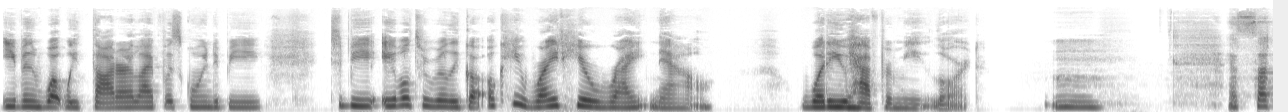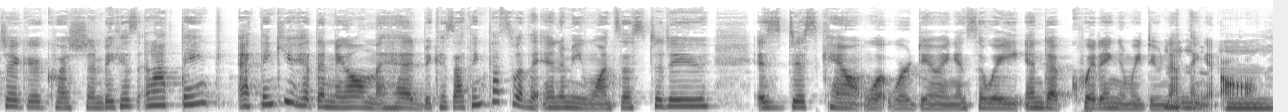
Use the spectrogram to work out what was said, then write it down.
even what we thought our life was going to be to be able to really go, okay, right here right now. What do you have for me, Lord? Mm. It's such a good question because, and I think, I think you hit the nail on the head because I think that's what the enemy wants us to do is discount what we're doing. And so we end up quitting and we do nothing mm-hmm. at all.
